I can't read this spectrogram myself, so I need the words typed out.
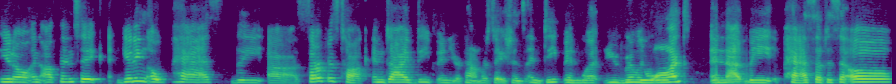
you know, and authentic, getting a, past the uh, surface talk and dive deep in your conversations and deep in what you really want and not be passive to say, oh,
